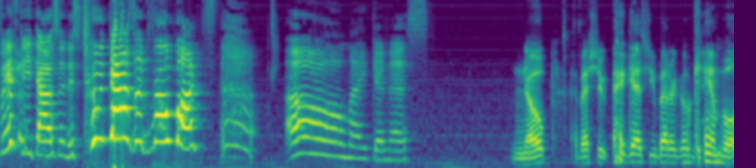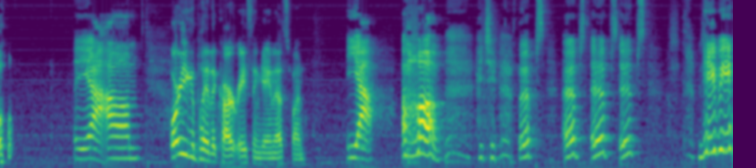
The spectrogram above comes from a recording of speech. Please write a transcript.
50,000 is 2,000 Robux. Oh my goodness. Nope. I bet you. I guess you better go gamble, Yeah, um, or you can play the kart racing game. That's fun. yeah. Um, oops, oops, oops, oops. Maybe,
